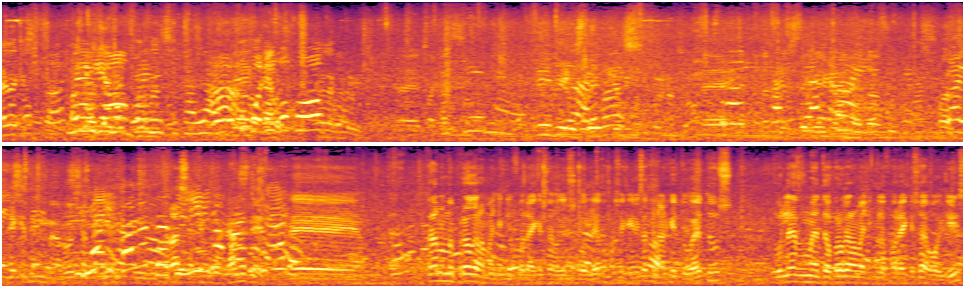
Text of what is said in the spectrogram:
Έλα και εσύ. Εγώ εγώ έχω... Ε, κάνουμε πρόγραμμα κυκλοφοριακής αγωγής στο σχολείο. Έχουμε ξεκινήσει από την αρχή του έτους. Δουλεύουμε το πρόγραμμα κυκλοφοριακής αγωγής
